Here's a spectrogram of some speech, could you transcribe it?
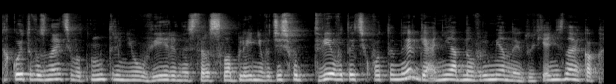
какой-то, вы знаете, вот внутренняя уверенность, расслабление. Вот здесь вот две вот этих вот энергии, они одновременно идут. Я не знаю, как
